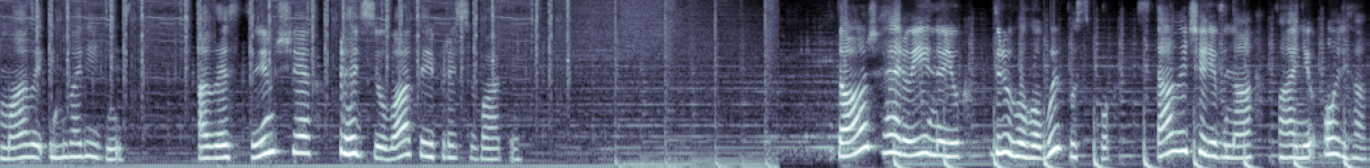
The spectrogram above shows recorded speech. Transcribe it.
мали інвалідність. Але з цим ще працювати і працювати. Тож героїною другого випуску стала чарівна пані Ольга,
